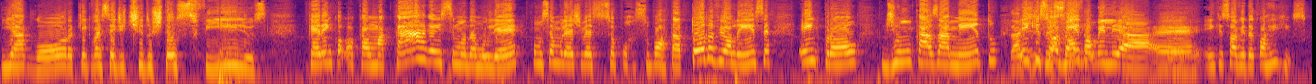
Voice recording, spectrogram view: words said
E agora, o que, que vai ser de ti dos teus filhos? Querem colocar uma carga em cima da mulher, como se a mulher tivesse que supor- suportar toda a violência em prol de um casamento Da em que sua vida familiar, é. é, em que sua vida corre risco.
